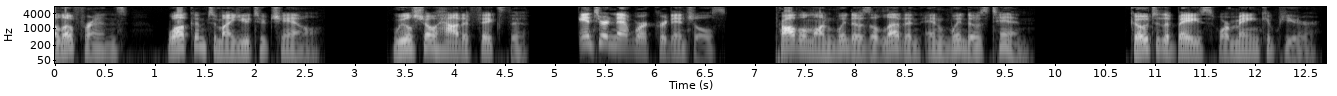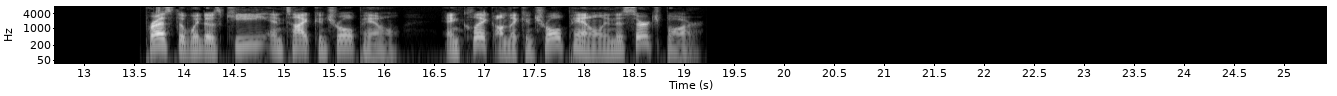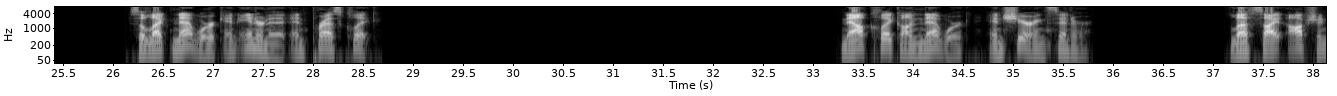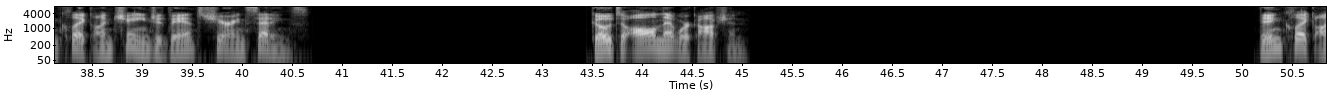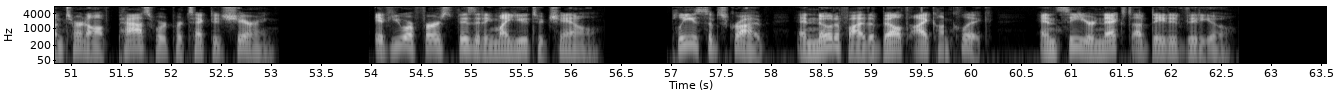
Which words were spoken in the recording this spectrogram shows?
Hello friends, welcome to my YouTube channel. We'll show how to fix the Enter Network Credentials problem on Windows 11 and Windows 10. Go to the base or main computer. Press the Windows key and type Control Panel and click on the Control Panel in the search bar. Select Network and Internet and press click. Now click on Network and Sharing Center. Left side option click on Change Advanced Sharing Settings. Go to All Network option. Then click on Turn off Password Protected Sharing. If you are first visiting my YouTube channel, please subscribe and notify the bell icon click and see your next updated video.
